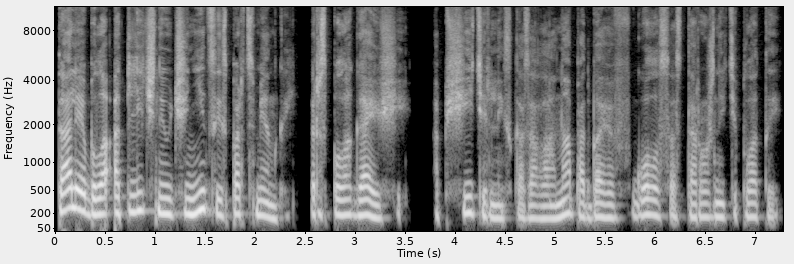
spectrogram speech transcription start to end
Талия была отличной ученицей и спортсменкой, располагающей, общительной, сказала она, подбавив в голос осторожной теплоты.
